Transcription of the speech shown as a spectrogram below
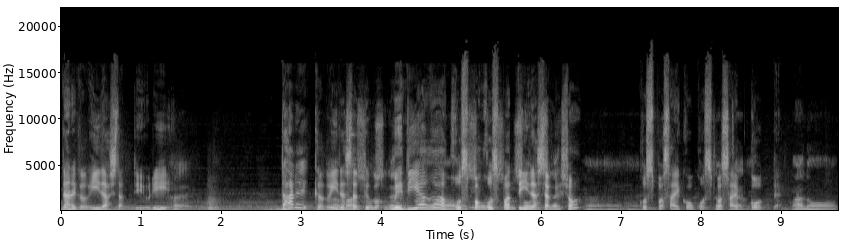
誰かが言い出したっていうより、はい。誰かが言い出したっていうか、あまあそうね。メディアがコスパコスパって言い出したわけでしょ？そうそうそうですね。うんうんうん。コスパ最高コスパ最高って。あの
